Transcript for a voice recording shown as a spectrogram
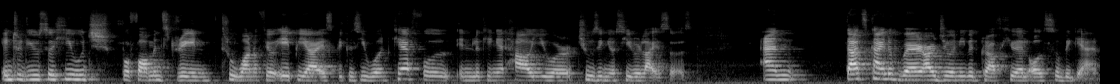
introduce a huge performance drain through one of your APIs because you weren't careful in looking at how you are choosing your serializers. And that's kind of where our journey with GraphQL also began.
